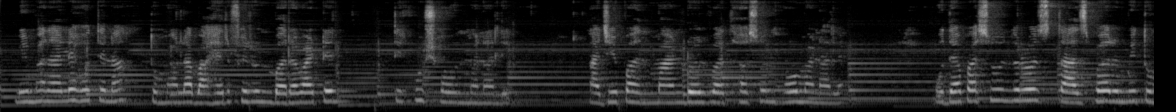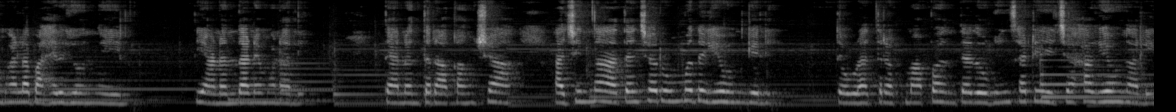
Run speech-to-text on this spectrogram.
मी म्हणाले होते ना तुम्हाला बाहेर फिरून बरं वाटेल ती खुश होऊन म्हणाली. आजी पण मान डोलवत हसून हो म्हणाल्या. उद्यापासून रोज तासभर मी तुम्हाला बाहेर घेऊन येईल ती आनंदाने म्हणाली. त्यानंतर आकांक्षा आजींना त्यांच्या रूममध्ये घेऊन गेली. तेवढ्यात रखमा पण त्या दोघींसाठी चहा घेऊन आली.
